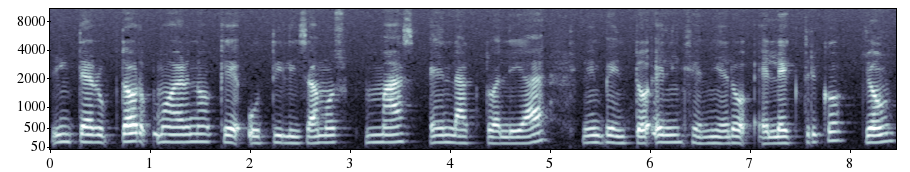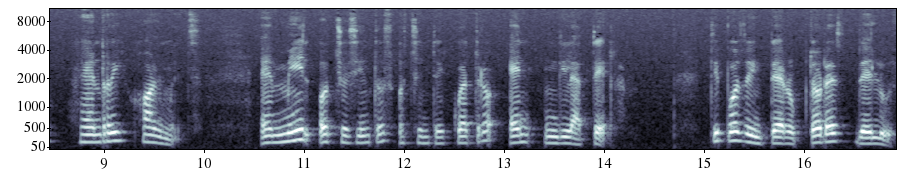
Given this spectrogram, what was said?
El interruptor moderno que utilizamos más en la actualidad lo inventó el ingeniero eléctrico John Henry Holmes en 1884 en Inglaterra. Tipos de interruptores de luz.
